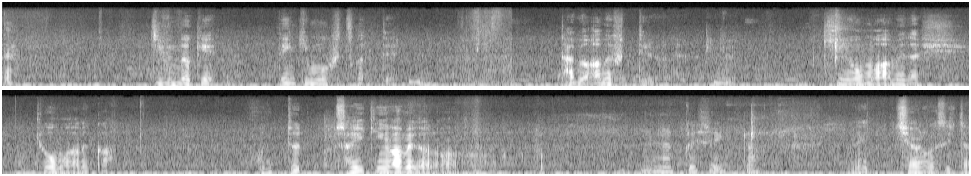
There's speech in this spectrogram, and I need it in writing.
た自分だけ電気毛布使って。多分雨降ってるよね、昨日も雨だし今日も雨か。ほんと最近雨だな。お腹すいた。めっちゃお腹すいた。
